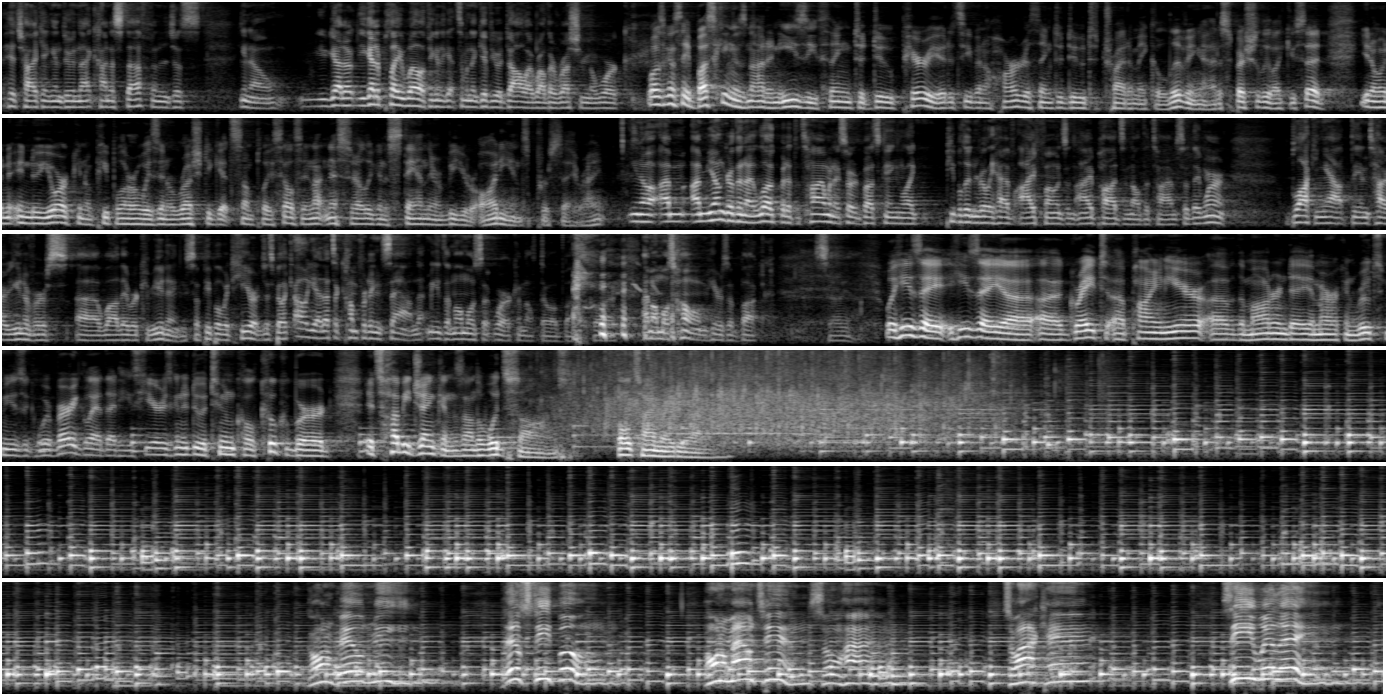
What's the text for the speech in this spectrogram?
hitchhiking and doing that kind of stuff, and just you know, you gotta you gotta play well if you're gonna get someone to give you a dollar while they're rushing to work. Well, I was gonna say busking is not an easy thing to do. Period. It's even a harder thing to do to try to make a living at, especially like you said. You know, in, in New York, you know, people are always in a rush to get someplace else. They're not necessarily going to stand there and be your audience per se, right? You know, I'm I'm younger than I look, but at the time when I started busking, like people didn't really have iPhones and iPods and all the time, so they weren't blocking out the entire universe uh, while they were commuting. So people would hear it, just be like, "Oh yeah, that's a comforting sound. That means I'm almost at work, and they'll throw a buck." Or I'm almost home. Here's a buck. So yeah. Well, he's a he's a, uh, a great uh, pioneer of the modern day American roots music. We're very glad that he's here. He's going to do a tune called Cuckoo Bird. It's Hubby Jenkins on the Wood Songs, old time radio. Mountain so high so I can see Willie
